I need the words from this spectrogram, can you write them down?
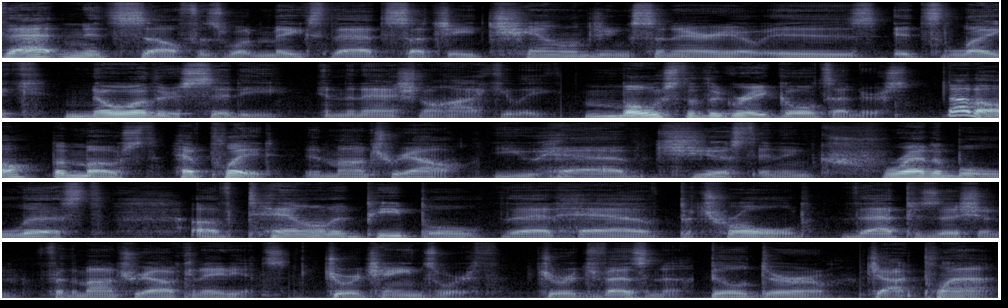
that in itself is what makes that such a challenging scenario is it's like no other city in the National Hockey League. Most of the great goaltenders, not all, but most, have played in Montreal. You have just an incredible list of talented people that have patrolled that position for the Montreal Canadiens. George Hainsworth, George Vezina, Bill Durnan, Jacques Plante,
